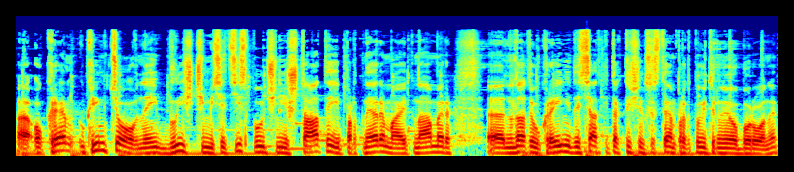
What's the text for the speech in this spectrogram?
Окрем, окрім цього, в найближчі місяці Сполучені Штати і партнери мають намір е, надати Україні десятки тактичних систем протиповітряної оборони.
